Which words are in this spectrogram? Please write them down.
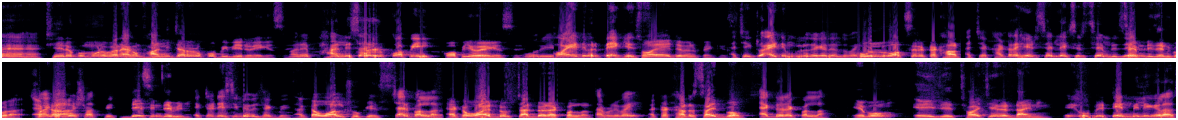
হ্যাঁ হ্যাঁ, হ্যাঁ। সেরকম মনে করেন এখন ফার্নিচারেরও কপি বের হয়ে গেছে। মানে ফার্নিচারের কপি কপি হয়ে গেছে। ওরে ছয় আইটেমের প্যাকেজ ছয় আইটেমের প্যাকেজ আচ্ছা একটু আইটেমগুলো দেখে দেন তো ভাই। ফুল বক্সের একটা খাট। আচ্ছা খাটের হেডসেট লেগসের সেম ডিজাইন সেম ডিজাইন করা। একটা ফিট বাই সাত ফিট ড্রেসিং টেবিল একটা ড্রেসিং টেবিল থাকবে। একটা ওয়াল শোকেস চার পাল্লার। একটা ওয়াইড্রোপ চার ডোর এক পাল্লার। তারপরে ভাই? একটা খাটের সাইড বক্স এক ডোর এক পাল্লা। এবং এই যে ছয় চেয়ারের ডাইনিং এই উপরে টেন মিলি গ্লাস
